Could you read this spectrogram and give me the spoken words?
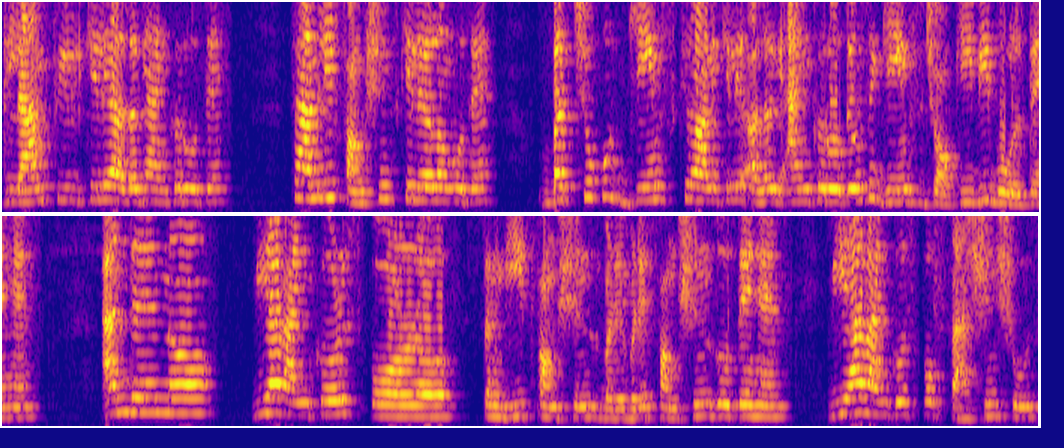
ग्लैम फ़ील्ड के लिए अलग एंकर होते हैं. फैमिली फ़ंक्शंस के लिए अलग होते हैं. बच्चों को गेम्स खिलाने के लिए अलग एंकर होते हैं. उसे गेम्स जॉकी भी बोलते हैं. And then we have anchors for sangeet functions बड़े बड़े फ़ंक्शंस होते हैं. We have anchors for fashion shows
